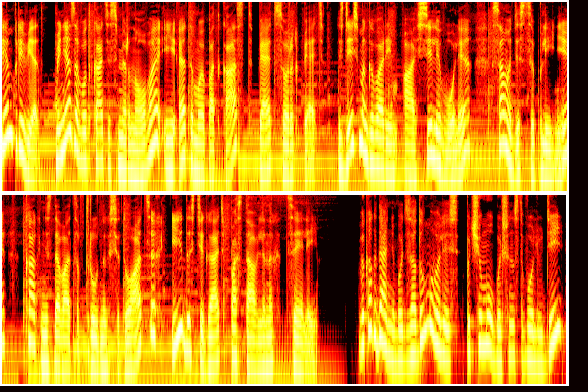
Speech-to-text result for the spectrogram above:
Всем привет! Меня зовут Катя Смирнова, и это мой подкаст 545. Здесь мы говорим о силе воли, самодисциплине, как не сдаваться в трудных ситуациях и достигать поставленных целей. Вы когда-нибудь задумывались, почему большинство людей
